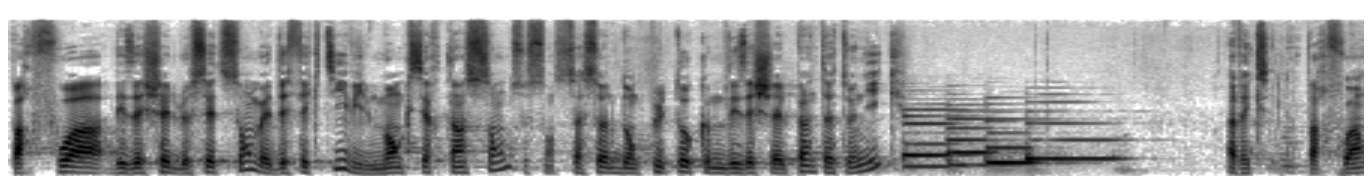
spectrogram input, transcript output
parfois des échelles de sept sons, mais d'effective, il manque certains sons. Ça sonne donc plutôt comme des échelles pentatoniques avec parfois.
